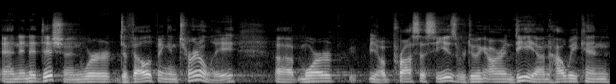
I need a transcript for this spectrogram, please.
And in addition, we're developing internally uh, more you know, processes. We're doing R&D on how we can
